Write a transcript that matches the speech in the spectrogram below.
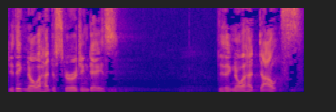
Do you think Noah had discouraging days? Do you think Noah had doubts?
